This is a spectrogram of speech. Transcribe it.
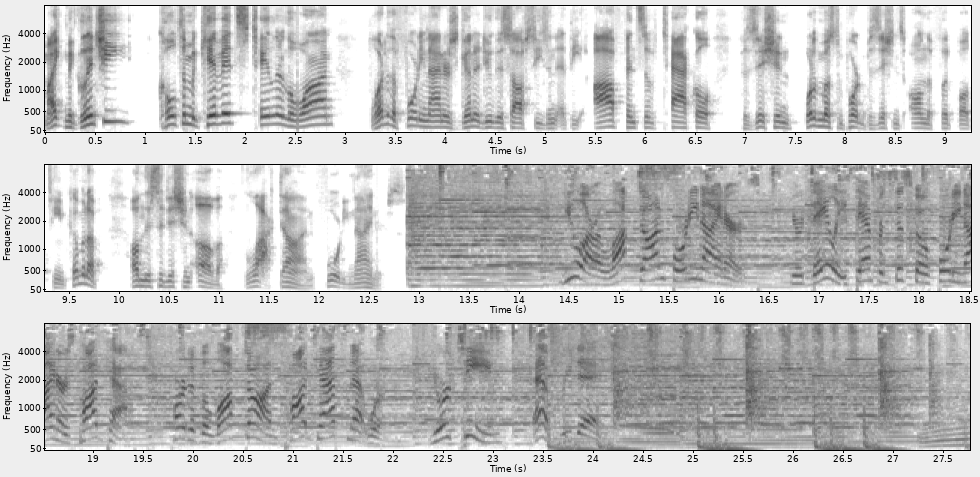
Mike McGlinchey, Colton McKivitz, Taylor Lewan. What are the 49ers going to do this offseason at the offensive tackle position? One of the most important positions on the football team? Coming up on this edition of Locked On 49ers. You are Locked On 49ers, your daily San Francisco 49ers podcast, part of the Locked On Podcast Network. Your team every day.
